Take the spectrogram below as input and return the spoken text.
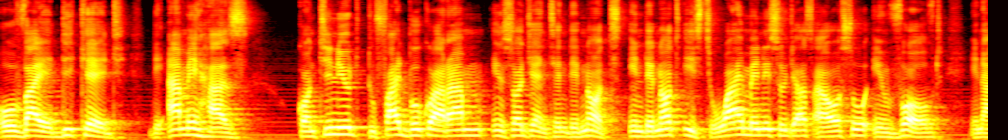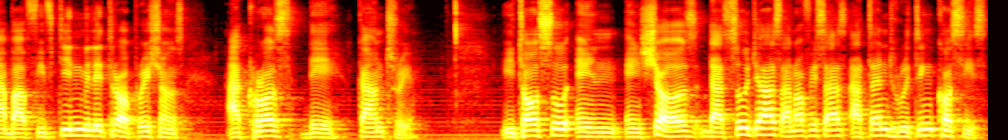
over a decade, the army has continued to fight Boko Haram insurgents in the north, in the northeast, while many soldiers are also involved in about 15 military operations across the country. It also en ensures that soldiers and officers attend routine courses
